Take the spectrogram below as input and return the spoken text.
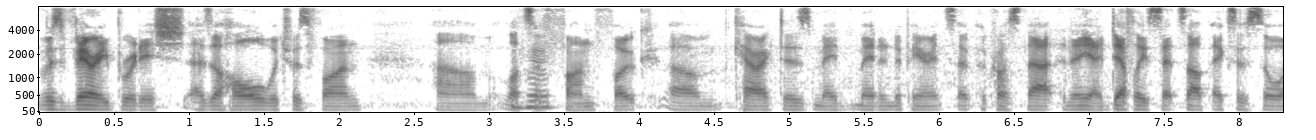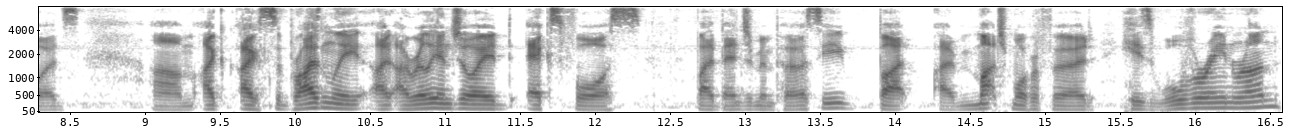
it was very British as a whole, which was fun. Um, lots Mm-hmm. of fun folk um, characters made made an appearance across that, and then yeah, definitely sets up X of Swords. Um, I, I surprisingly, I, I really enjoyed X Force by Benjamin Percy, but I much more preferred his Wolverine run,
